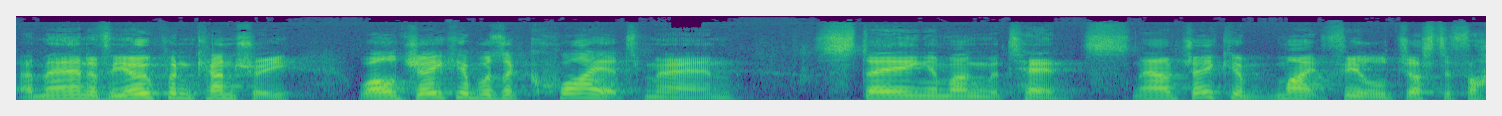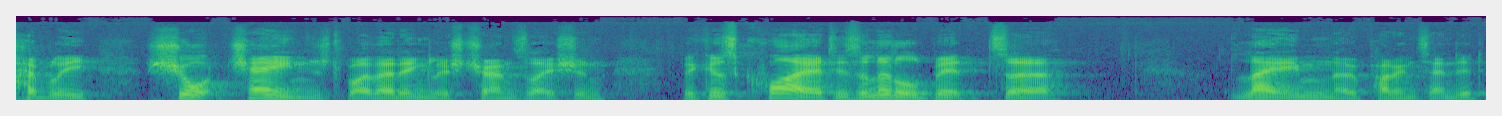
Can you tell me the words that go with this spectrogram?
a man of the open country, while Jacob was a quiet man staying among the tents. Now, Jacob might feel justifiably shortchanged by that English translation because quiet is a little bit uh, lame, no pun intended,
